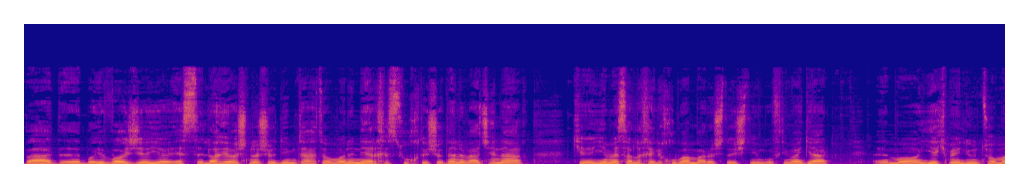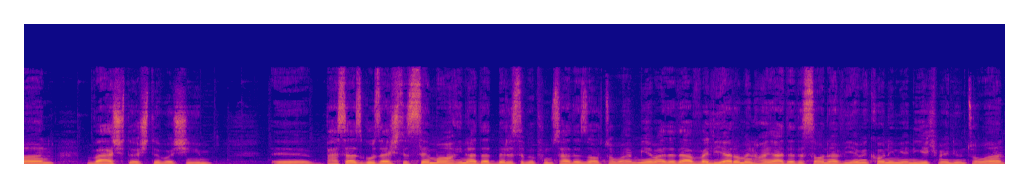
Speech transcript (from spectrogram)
بعد با یه واژه یا اصطلاحی آشنا شدیم تحت عنوان نرخ سوخته شدن وجه نقد که یه مثال خیلی خوبم براش داشتیم. گفتیم اگر ما یک میلیون تومن وجه داشته باشیم. پس از گذشت سه ماه این عدد برسه به 500 هزار تومن. میم عدد اولیه رو منهای عدد ثانویه می‌کنیم یعنی یک میلیون تومن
